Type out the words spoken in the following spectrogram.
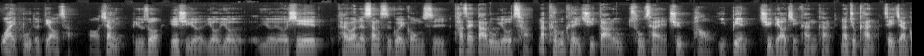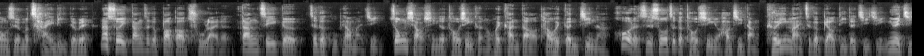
外部的调查哦。像比如说，也许有有有有有些。台湾的上市贵公司，它在大陆有厂，那可不可以去大陆出差去跑一遍，去了解看看？那就看这家公司有没有财力，对不对？那所以当这个报告出来了，当这个这个股票买进，中小型的投信可能会看到，它会跟进啊，或者是说这个投信有好几档可以买这个标的的基金，因为基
